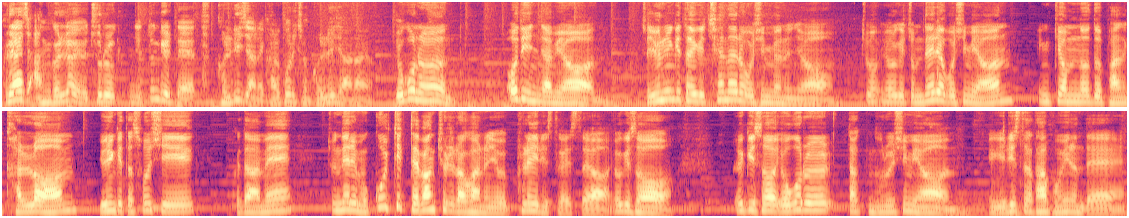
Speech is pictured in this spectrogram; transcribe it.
그래야지 안 걸려요. 줄을 이제 뚱길 때 탁 걸리지 않아요. 갈고리처럼 걸리지 않아요. 요거는 어디 있냐면 제 유닛기타 여기 채널에 오시면은요. 좀 여기 좀 내려 보시면 인기 업로드 반 칼럼 유닛기타 소식 그 다음에 쭉 내리면 꿀팁 대방출이라고 하는 요 playlist가 있어요. 여기서 여기서 요거를 딱 누르시면 여기 리스트가 다 보이는데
